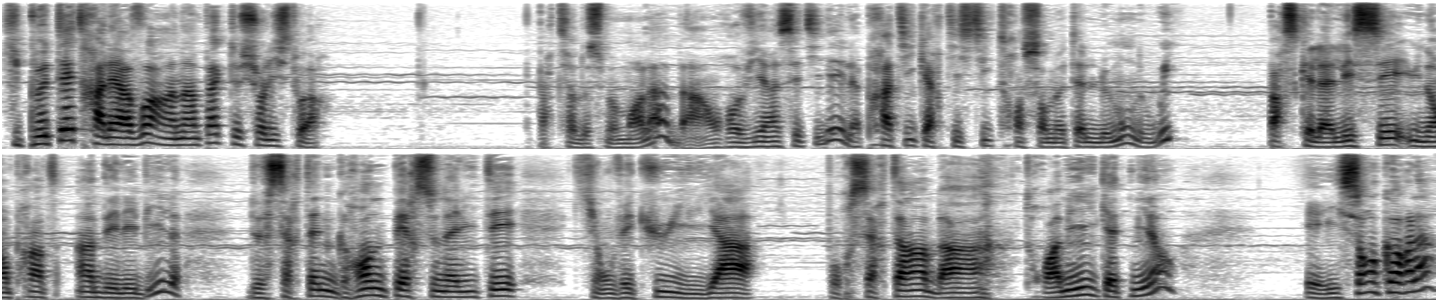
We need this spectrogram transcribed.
qui peut-être allait avoir un impact sur l'histoire. À partir de ce moment-là, bah, on revient à cette idée. La pratique artistique transforme-t-elle le monde? Oui, parce qu'elle a laissé une empreinte indélébile de certaines grandes personnalités qui ont vécu il y a, pour certains, ben, 3000, 4000 ans. Et ils sont encore là.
